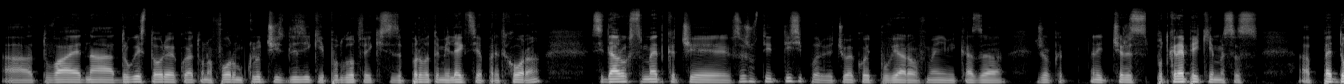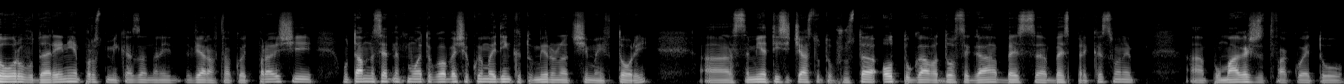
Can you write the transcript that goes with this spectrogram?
А, това е една друга история, която на форум Ключ, излизайки и подготвяйки се за първата ми лекция пред хора, си дадох сметка, че всъщност ти, ти си първият човек, който повярва в мен и ми каза, Жорка, нали, чрез подкрепяйки ме с 5 доларово дарение, просто ми каза, нали, вярвам в това, което правиш и оттам насетне в моята глава беше, ако има един като Миро, значи ще има и втори. А, самия ти си част от общността от тогава до сега, без, без прекъсване, а, помагаш за това, което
